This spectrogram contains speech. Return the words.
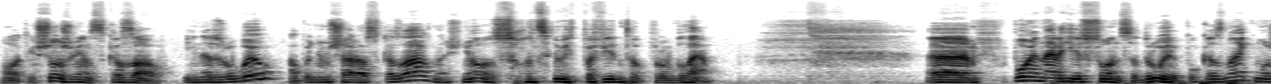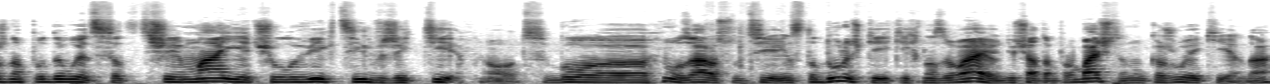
От, якщо ж він сказав і не зробив, а потім ще раз сказав, значить в нього сонце відповідно проблем. Е, По енергії сонця, другий показник можна подивитися, чи має чоловік ціль в житті. От, бо ну, зараз ці інстадурочки, яких називають, дівчата, пробачте, ну кажу, які. Да?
